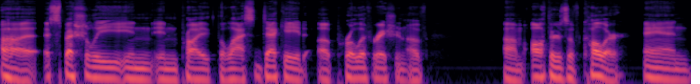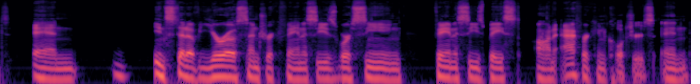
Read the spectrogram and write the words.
uh, especially in in probably the last decade, a proliferation of um, authors of color and and instead of Eurocentric fantasies, we're seeing fantasies based on African cultures and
